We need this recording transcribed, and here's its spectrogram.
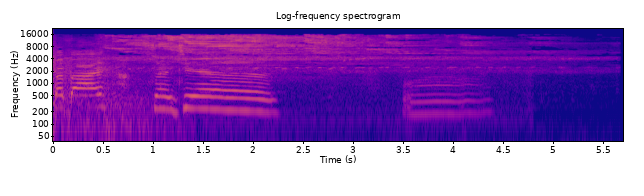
拜拜，再见。嗯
